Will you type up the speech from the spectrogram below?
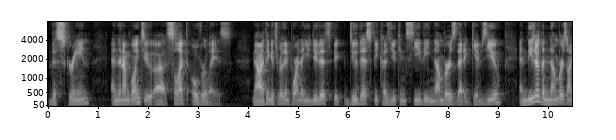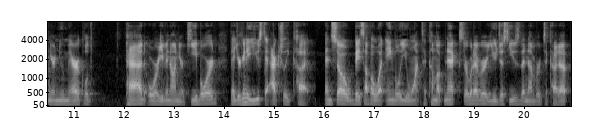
the screen and then I'm going to uh, select overlays. Now I think it's really important that you do this do this because you can see the numbers that it gives you. And these are the numbers on your numerical pad or even on your keyboard that you're going to use to actually cut. And so based off of what angle you want to come up next or whatever, you just use the number to cut up.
